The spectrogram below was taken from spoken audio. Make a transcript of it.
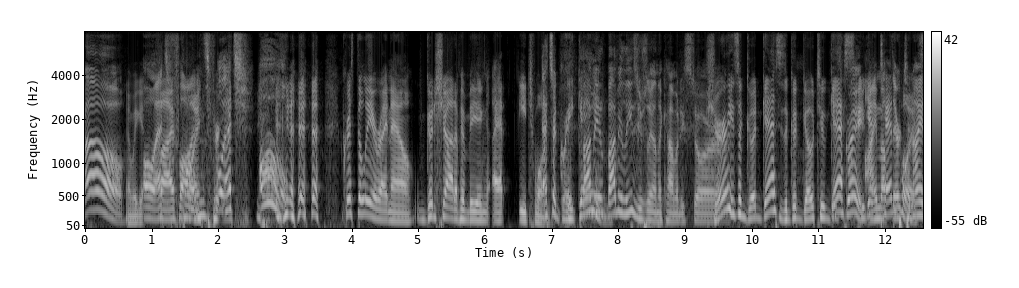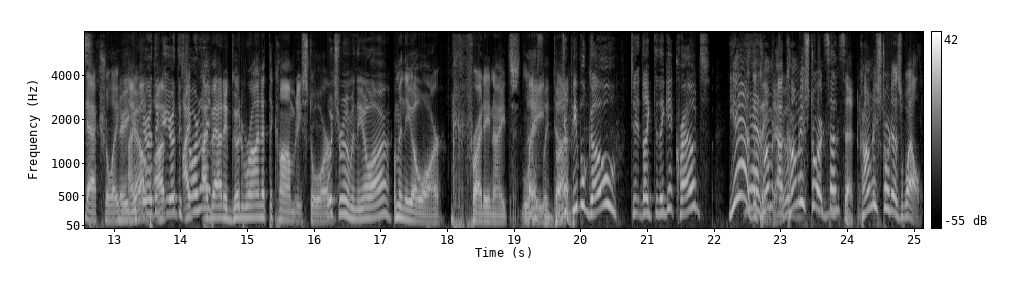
Oh, and we get Oh, that's five fun. points for oh, each. oh, Chris D'Elia right now. Good shot of him being at each one. that's a great game. Bobby. Bobby Lee's usually on the comedy store. Sure, he's a good guess. He's a good go-to guess. great. You get I'm up 10 there points. tonight. Actually, There you I'm go. up- You're at the- I've- you're at the I've- store tonight? I've had a good run at the comedy store. Which room in the OR? I'm in the OR Friday nights late. Nicely done. Do people go? Do, like, do they get crowds? Yeah, Yeah, the they com- do. uh, comedy store. Sunset. Comedy store does well.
